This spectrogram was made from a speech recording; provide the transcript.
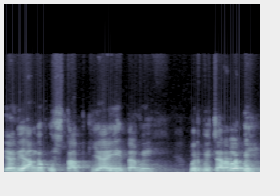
yang dia anggap ustadz, kiai, tapi berbicara lebih,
